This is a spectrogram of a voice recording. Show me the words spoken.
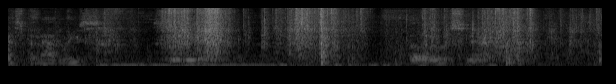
Last but not least. Oh snap. Uh,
